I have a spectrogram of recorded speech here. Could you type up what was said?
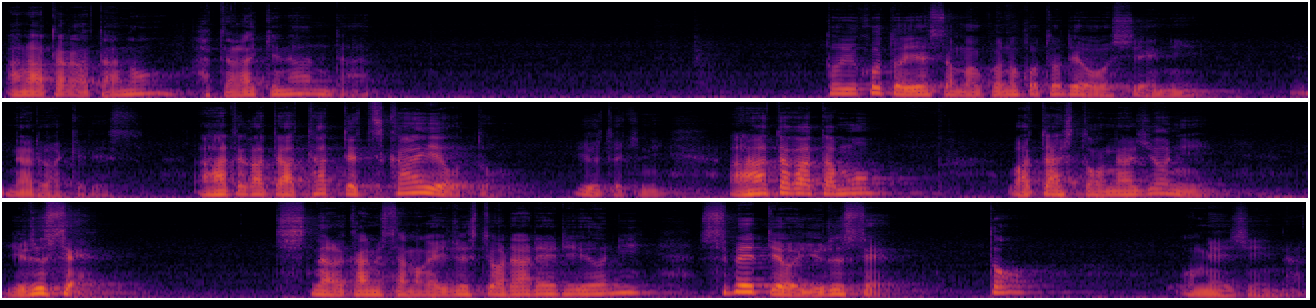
あなた方の働きなんだ。ということをイエス様はこのことでお教えになるわけです。あなた方は立って使えよと。いう時にあなた方も私と同じように許せ。父なる神様が許しておられるように全てを許せとお命じになる。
